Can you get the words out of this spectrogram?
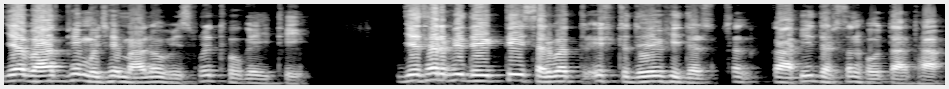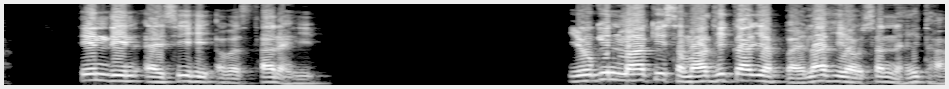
यह बात भी मुझे मानो विस्मृत हो गई थी। जिधर भी देखती सर्वत्र इष्ट देव ही दर्शन, का ही दर्शन होता था। तीन दिन ऐसी ही अवस्था रही। योगिन माँ की समाधि का यह पहला ही अवसर नहीं था।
